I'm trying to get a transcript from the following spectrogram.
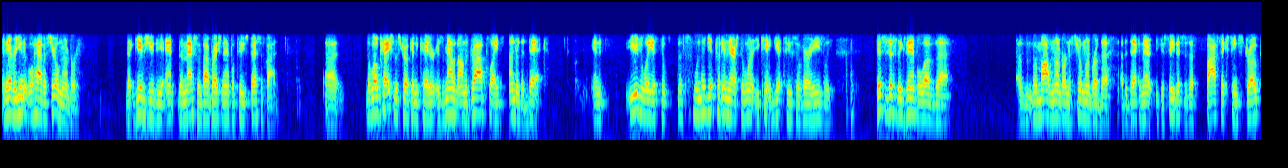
and every unit will have a serial number that gives you the amp, the maximum vibration amplitude specified. Uh, the location of the stroke indicator is mounted on the drive plates under the deck, and usually it's the, the when they get put in there, it's the one that you can't get to so very easily. This is just an example of the of the model number and the serial number of the of the deck, and there you can see this is a 516 stroke,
